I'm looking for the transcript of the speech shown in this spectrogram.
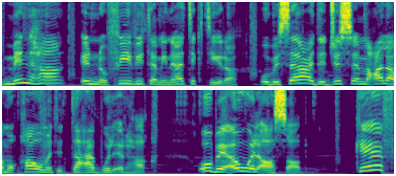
منها إنه فيه فيتامينات كتيرة وبيساعد الجسم على مقاومة التعب والإرهاق وبقوي الأعصاب. كيف؟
